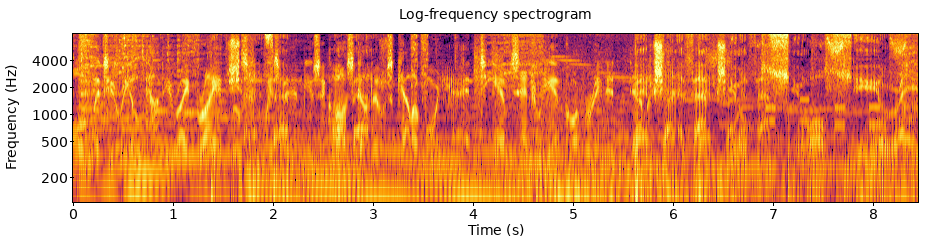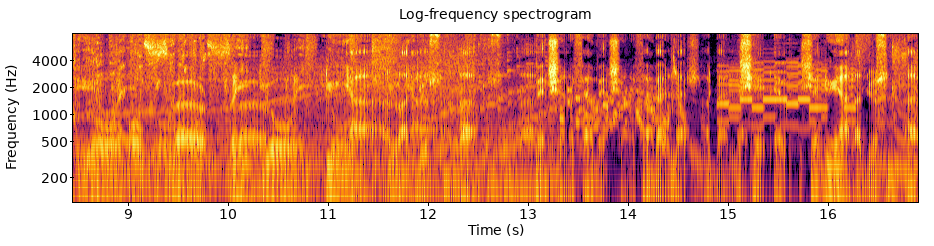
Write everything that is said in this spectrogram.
All material copyright Brian Wilson, Wisman Music, Los Gatos, California, and TM Century Incorporated. Perişan FM News of the Radio of the Radio. Dünya Radyosu'nda. Perişan FM Perişan FM haberler. Haberler. Şey evet şey Dünya Radyosu'nda.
